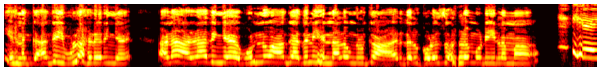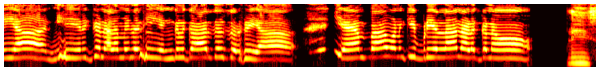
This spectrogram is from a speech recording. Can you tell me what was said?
எனக்காக இவ்வளவு அழறீங்க. ஆனா அழாதீங்க. ஒன்னும் ஆகாதுன்னு என்னால உங்களுக்கு ஆறுதல் கூட சொல்ல முடியலம்மா. ஏய்யா நீ இருக்க நிலைமையில நீ எங்களுக்கு ஆறுதல் சொல்றியா? ஏன்பா உனக்கு இப்படி எல்லாம் நடக்கணும்? ப்ளீஸ்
